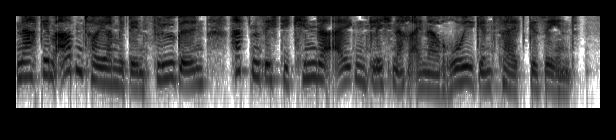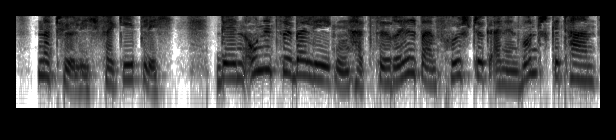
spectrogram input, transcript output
Nach dem Abenteuer mit den Flügeln hatten sich die Kinder eigentlich nach einer ruhigen Zeit gesehnt. Natürlich vergeblich, denn ohne zu überlegen hat Cyril beim Frühstück einen Wunsch getan,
